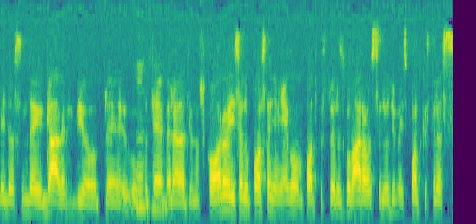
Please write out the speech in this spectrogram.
vidio sam da je Galeb bio pre, u mm -hmm. tebe relativno skoro i sad u poslednjem njegovom podcastu je razgovarao sa ljudima iz podcasta RS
